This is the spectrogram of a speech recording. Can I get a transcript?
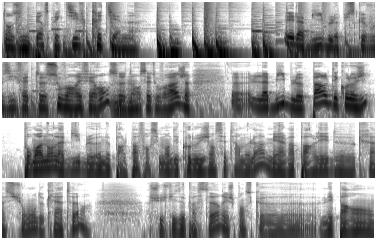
dans une perspective chrétienne. Et la Bible, puisque vous y faites souvent référence Mhm. dans cet ouvrage, euh, la Bible parle d'écologie Pour moi, non, la Bible ne parle pas forcément d'écologie en ces termes-là, mais elle va parler de création, de créateur. Je suis fils de pasteur et je pense que mes parents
